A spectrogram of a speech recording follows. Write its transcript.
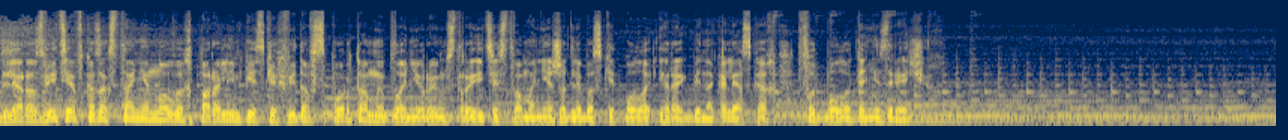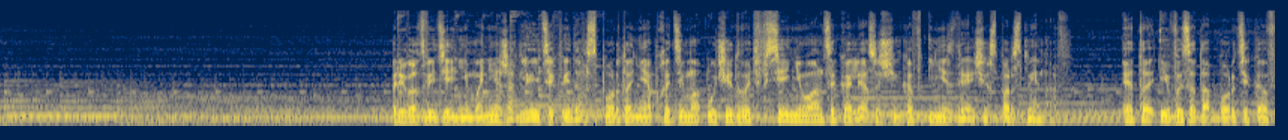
Для развития в Казахстане новых паралимпийских видов спорта мы планируем строительство манежа для баскетбола и регби на колясках, футбола для незрячих. При возведении манежа для этих видов спорта необходимо учитывать все нюансы колясочников и незрячих спортсменов. Это и высота бортиков,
